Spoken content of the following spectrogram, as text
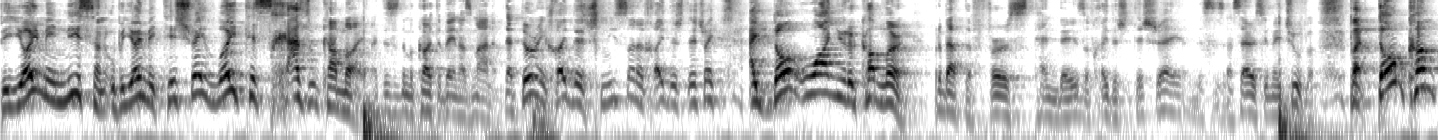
B'yoyme Nisan u'b'yoyme Tishrei loy tischazu kamoy. This is the Makarta Ben Azmanim. That during Chodesh Nisan and Chodesh Tishrei, I don't want you to come learn. What about the first 10 days of Chodesh Tishrei? And this is Aseres Yimei Tshuva. But don't come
